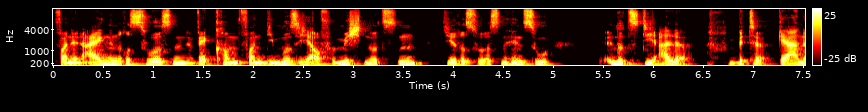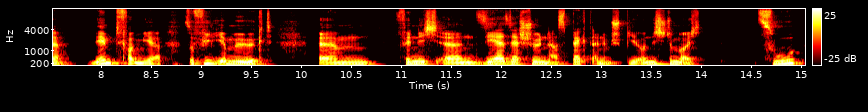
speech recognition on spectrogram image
von den eigenen Ressourcen und wegkommen von, die muss ich auch für mich nutzen, die Ressourcen hinzu, nutzt die alle. Bitte, gerne. Nehmt von mir, so viel ihr mögt. Ähm, Finde ich äh, einen sehr, sehr schönen Aspekt an dem Spiel. Und ich stimme euch zu,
